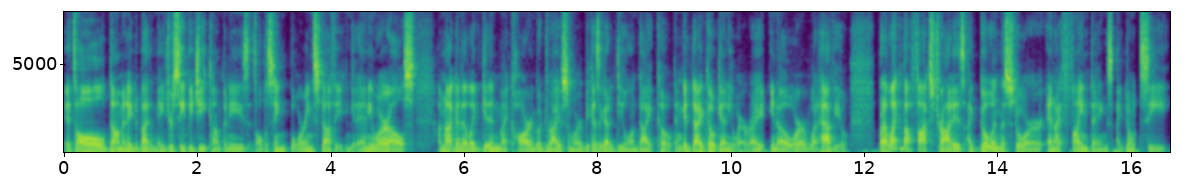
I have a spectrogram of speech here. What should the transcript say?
It's all dominated by the major CPG companies. It's all the same boring stuff that you can get anywhere else. I'm not gonna like get in my car and go drive somewhere because I got a deal on Diet Coke. I can get Diet Coke anywhere, right? You know, or what have you. What I like about Foxtrot is I go in the store and I find things I don't see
